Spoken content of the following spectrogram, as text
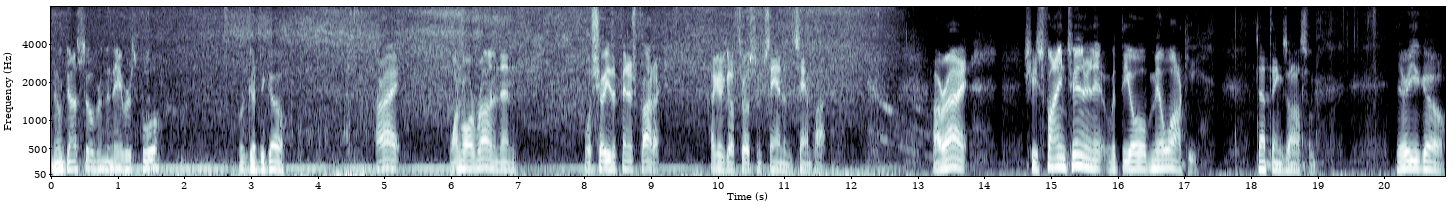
No dust over in the neighbor's pool. We're good to go. All right, one more run and then we'll show you the finished product. I gotta go throw some sand in the sand pot. All right, she's fine tuning it with the old Milwaukee. That thing's awesome. There you go.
